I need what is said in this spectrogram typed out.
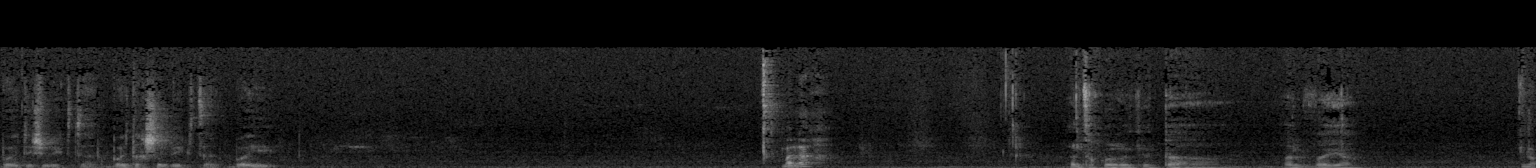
בואי תשבי קצת, בואי תחשבי קצת, בואי... מלאך. את זוכרת את ההלוויה? לא.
